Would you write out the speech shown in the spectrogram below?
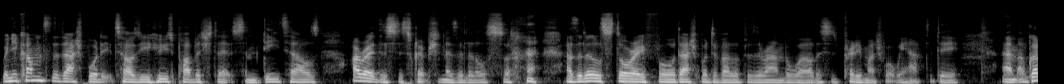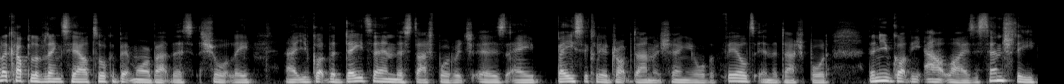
When you come to the dashboard, it tells you who's published it, some details. I wrote this description as a little as a little story for dashboard developers around the world. This is pretty much what we have to do. Um, I've got a couple of links here. I'll talk a bit more about this shortly. Uh, you've got the data in this dashboard, which is a basically a drop down which showing you all the fields in the dashboard. Then you've got the outliers. Essentially,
